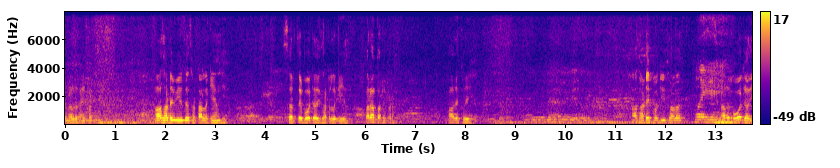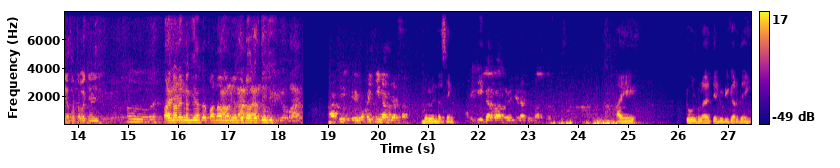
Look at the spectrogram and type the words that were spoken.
ਕਿਵੇਂ ਦਿਖਾਈ ਸੱਟ। ਆ ਸਾਡੇ ਵੀਰ ਤੇ ਸੱਟਾਂ ਲੱਗੀਆਂ ਜੀ। ਸਿਰ ਤੇ ਬਹੁਤ ਜ਼ਿਆਦਾ ਸੱਟ ਲੱਗੀ ਆ। ਪਰਾਂ ਪਰਾਂ ਪਰਾਂ। ਆ ਦੇਖੋ ਜੀ। ਆ ਸਾਡੇ ਫੌਜੀ ਸਾਹਿਬ ਹਾਏ ਇਹਨਾਂ ਦੇ ਬਹੁਤ ਜ਼ਿਆਦੀਆਂ ਸੱਟਾਂ ਲੱਗੀਆਂ ਜੀ। ਉਹ ਇਹਨਾਂ ਨੇ ਨੰਗੀਆਂ ਕਿਰਪਾਨਾਂ ਮਾਰੀਆਂ ਗੁੱਡਾ ਕਰਦੀ ਜੀ। ਹਾਂਜੀ ਇਹ ਕੋ ਕੀ ਨਾਮ ਜੀ ਆਪਣਾ ਬਲਵਿੰਦਰ ਸਿੰਘ। ਇਹ ਕੀ ਗੱਲਬਾਤ ਹੋਈ ਜਿਹੜਾ ਗੁਰੂ ਨਾਨਕ ਦੇਵ ਅਸੀਂ ਟੂਲ ਪਲਾਜ਼ਾ ਤੇ ਡਿਊਟੀ ਕਰਦੇ ਸੀ।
